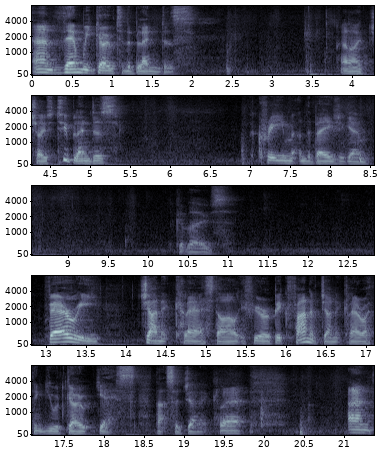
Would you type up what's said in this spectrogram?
And then we go to the blenders. And I chose two blenders, the cream and the beige again. Look at those. Very Janet Clare style. If you're a big fan of Janet Clare, I think you would go, yes, that's a Janet Clare. And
